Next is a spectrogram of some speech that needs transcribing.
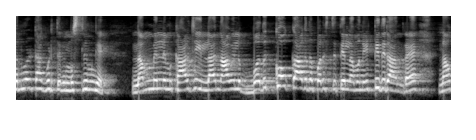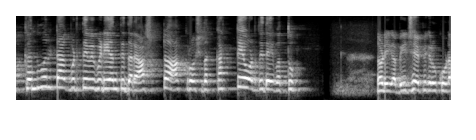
ಕನ್ವರ್ಟ್ ಆಗಿಬಿಡ್ತೀವಿ ಮುಸ್ಲಿಮ್ಗೆ. ನಮ್ಮ ಮೇಲೆ ನಿಮ್ಗೆ ಕಾಳಜಿ ಇಲ್ಲ, ನಾವಿಲ್ಲಿ ಬದುಕೋಕ್ಕಾಗದ ಪರಿಸ್ಥಿತಿಯಲ್ಲಿ ನಮ್ಮನ್ನು ಇಟ್ಟಿದ್ದೀರಾ ಅಂದರೆ ನಾವು ಕನ್ವರ್ಟ್ ಆಗಿಬಿಡ್ತೀವಿ ಬಿಡಿ ಅಂತಿದ್ದಾರೆ. ಅಷ್ಟು ಆಕ್ರೋಶದ ಕಟ್ಟೆ ಹೊಡೆದಿದೆ ಇವತ್ತು. ನೋಡಿ, ಈಗ ಬಿ ಜೆ ಪಿಗರು ಕೂಡ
